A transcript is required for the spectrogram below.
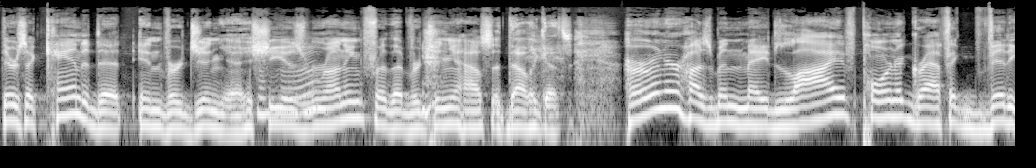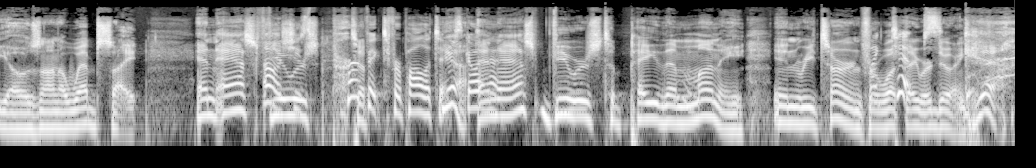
there's a candidate in Virginia. She is mm-hmm. running for the Virginia House of Delegates. Her and her husband made live pornographic videos on a website and asked Oh, viewers she's perfect to for politics. yeah, Go ahead. and asked viewers to pay them mm-hmm. money in return for Like what they were doing. Yeah.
